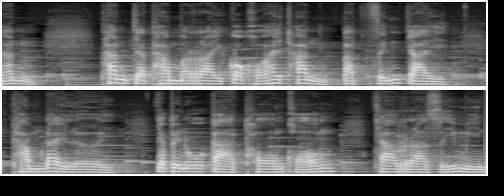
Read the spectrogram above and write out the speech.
นั้น ท่านจะทำอะไรก็ขอให้ท่านตัดสินใจทำได้เลย จะเป็นโอกาสทองของ ชาวราศีมีน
